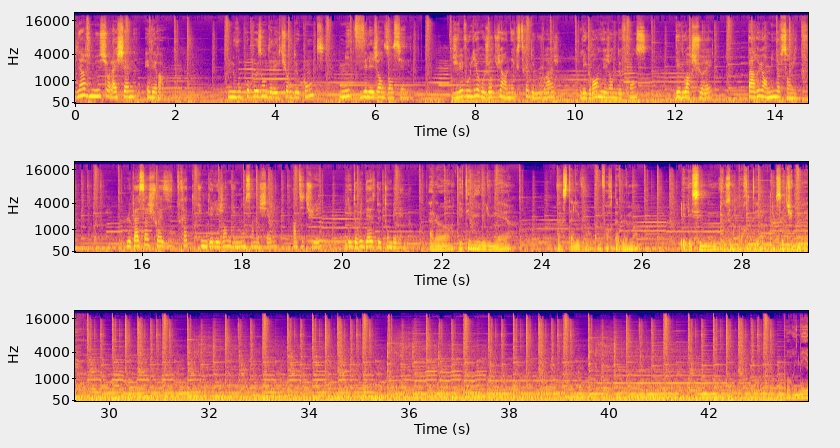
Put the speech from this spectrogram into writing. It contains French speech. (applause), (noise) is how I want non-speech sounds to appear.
Bienvenue sur la chaîne Edera. Nous vous proposons des lectures de contes, mythes et légendes anciennes. Je vais vous lire aujourd'hui un extrait de l'ouvrage Les grandes légendes de France d'Édouard Churet, paru en 1908. Le passage choisi traite d'une des légendes du Mont Saint-Michel, intitulée Les druidesses de Tombelaine. Alors éteignez les lumières, installez-vous confortablement et laissez-nous vous emporter dans cet univers.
